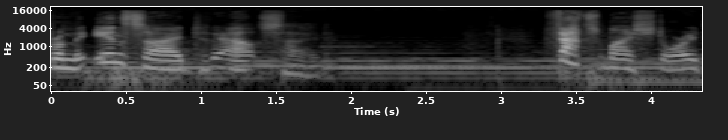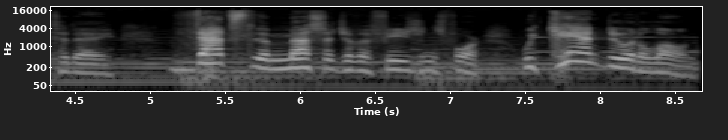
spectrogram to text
from the inside to the outside. That's my story today. That's the message of Ephesians 4. We can't do it alone.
